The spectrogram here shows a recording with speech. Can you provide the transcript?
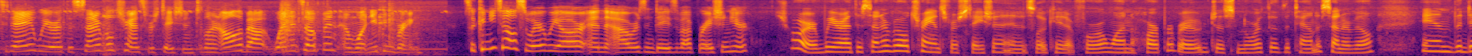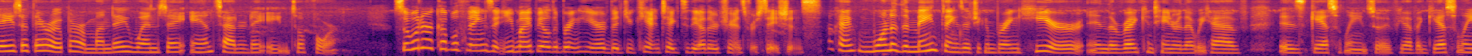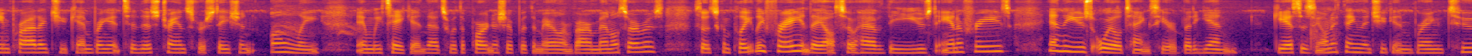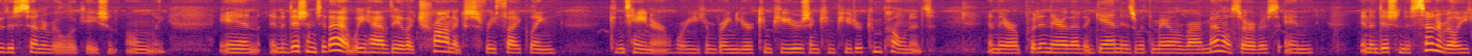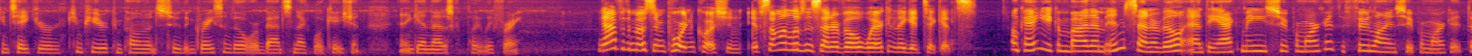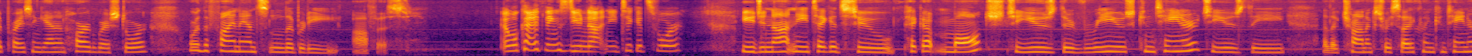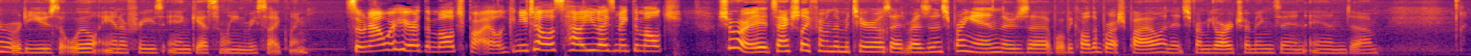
today we are at the Centreville Transfer Station to learn all about when it's open and what you can bring. So can you tell us where we are and the hours and days of operation here? Sure. We are at the Centreville Transfer Station and it's located at 401 Harper Road, just north of the town of Centreville. And the days that they're open are Monday, Wednesday, and Saturday, 8 until 4. So what are a couple things that you might be able to bring here that you can't take to the other transfer stations? Okay, one of the main things that you can bring here in the red container that we have is gasoline. So if you have a gasoline product, you can bring it to this transfer station only and we take it. That's with a partnership with the Maryland Environmental Service. So it's completely free. They also have the used antifreeze and the used oil tanks here. But again, gas is the only thing that you can bring to the Centreville location only. And in addition to that, we have the electronics recycling container where you can bring your computers and computer components. And they are put in there that again is with the Maryland Environmental Service. And in addition to Centreville, you can take your computer components to the Graysonville or Batts Neck location. And again, that is completely free. Now for the most important question. If someone lives in Centreville, where can they get tickets? Okay, you can buy them in Centreville at the Acme Supermarket, the Food Lion Supermarket, the Price and Gannon Hardware Store, or the Finance Liberty office. And what kind of things do you not need tickets for? You do not need tickets to pick up mulch, to use the reuse container, to use the electronics recycling container, or to use the oil antifreeze and gasoline recycling. So now we're here at the mulch pile, and can you tell us how you guys make the mulch? Sure, it's actually from the materials that residents bring in. There's what we call the brush pile, and it's from yard trimmings and, and um,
